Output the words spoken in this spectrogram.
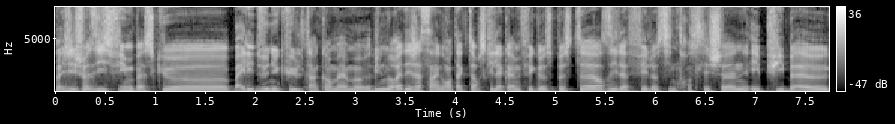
Bah, j'ai choisi ce film parce que euh, bah, il est devenu culte hein, quand même. Bill Murray déjà c'est un grand acteur parce qu'il a quand même fait Ghostbusters, il a fait Lost in Translation et puis bah, euh,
